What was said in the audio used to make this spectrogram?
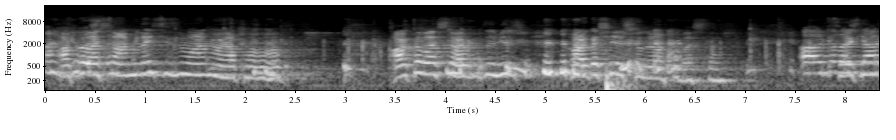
Arkadaşlar Mina hiç izin vermiyor yapmama. Arkadaşlar burada bir kargaşa yaşanıyor arkadaşlar. Arkadaşlar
